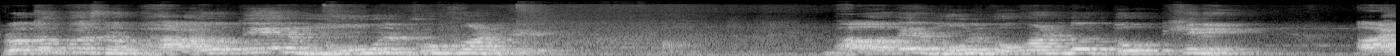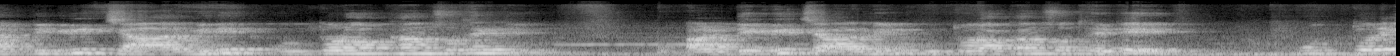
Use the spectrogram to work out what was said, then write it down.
প্রথম প্রশ্ন, ভারতের মূল ভূখণ্ডে। ভারতের মূল ভূখণ্ড দক্ষিণে, আট ডিগ্রি চার মিনিট উত্তর অক্ষাংশ থেকে, আট ডিগ্রি চার মিনিট উত্তর অক্ষাংশ থেকে, উত্তরে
